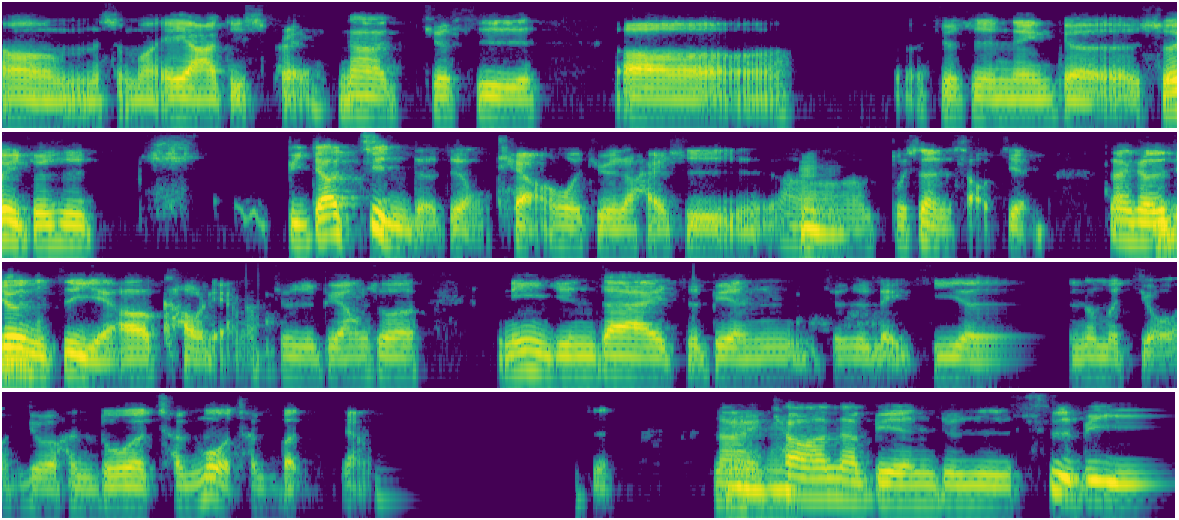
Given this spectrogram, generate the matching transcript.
嗯什么 AR display，那就是呃，就是那个，所以就是。比较近的这种跳，我觉得还是嗯不是很少见。那可是就你自己也要考量啊，就是比方说你已经在这边就是累积了那么久，有很多沉没成本这样子。那你跳到那边就是势必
